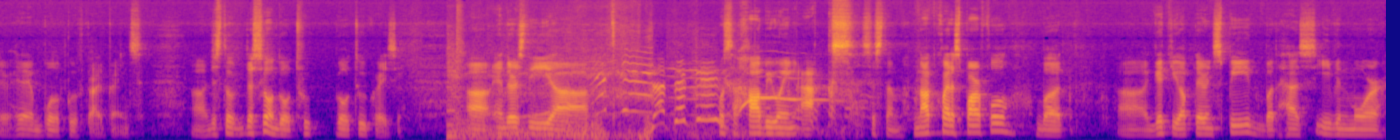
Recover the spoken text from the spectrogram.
They're, they have bulletproof drivetrains. Uh, just, to, just don't go too, go too crazy. Uh, and there's the uh, what's the Hobbywing Axe system. Not quite as powerful, but uh, get you up there in speed, but has even more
